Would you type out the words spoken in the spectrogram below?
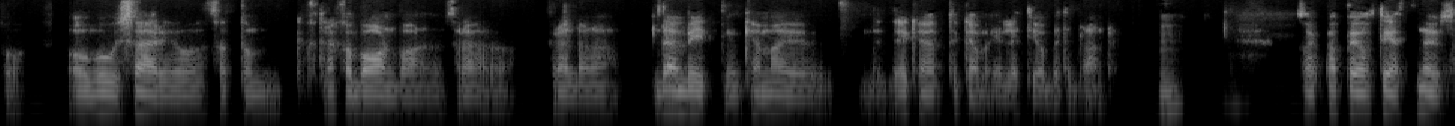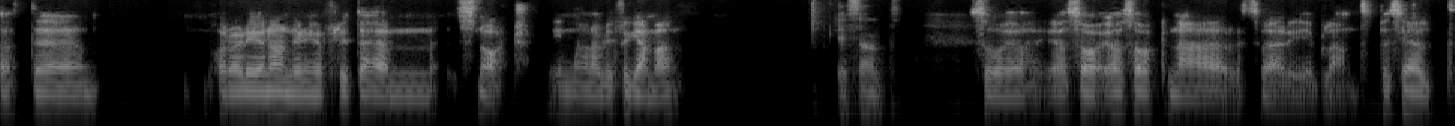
och, och bo i Sverige och så att de får träffa barnbarnen och sådär. Och föräldrarna. Den biten kan man ju, det kan jag tycka är lite jobbigt ibland. Mm. Sagt, pappa är 81 nu så att äh, bara det är en anledning att flytta hem snart innan han blir för gammal. Det är sant. Så jag, jag, jag saknar Sverige ibland. Speciellt,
